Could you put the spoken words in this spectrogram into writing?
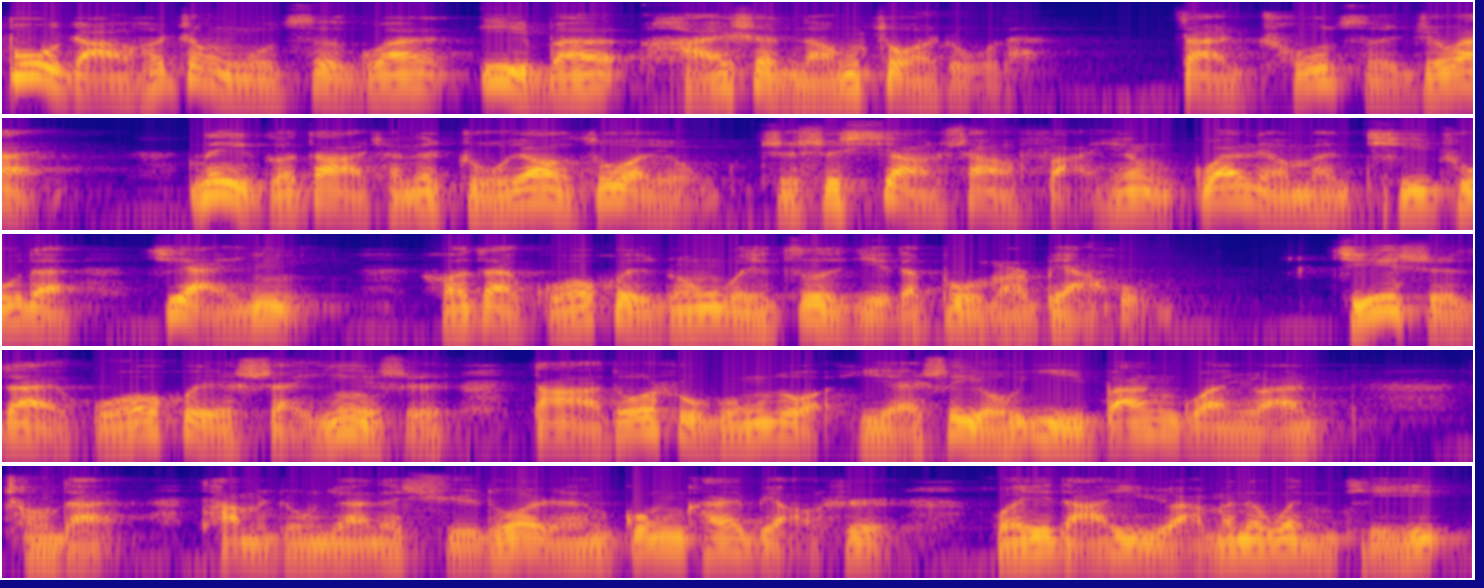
部长和政务次官一般还是能做主的，但除此之外，内阁大臣的主要作用只是向上反映官僚们提出的建议。和在国会中为自己的部门辩护，即使在国会审议时，大多数工作也是由一般官员承担。他们中间的许多人公开表示，回答议员们的问题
